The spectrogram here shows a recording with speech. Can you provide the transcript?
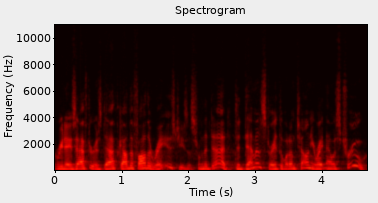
Three days after his death, God the Father raised Jesus from the dead to demonstrate that what I'm telling you right now is true.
